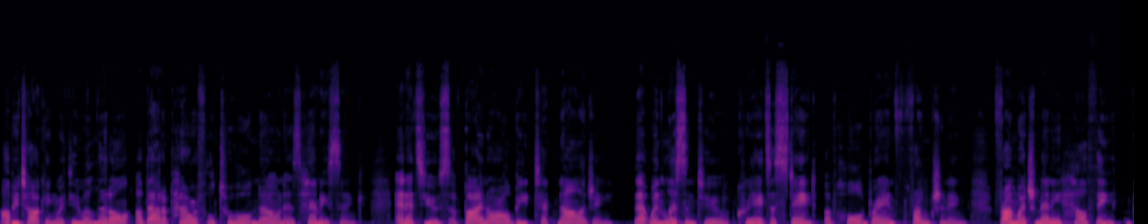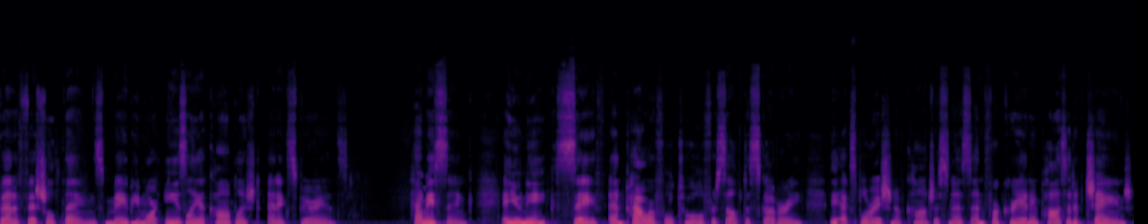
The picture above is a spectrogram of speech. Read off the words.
I'll be talking with you a little about a powerful tool known as HemiSync and its use of binaural beat technology that, when listened to, creates a state of whole brain functioning from which many healthy, beneficial things may be more easily accomplished and experienced. HemiSync, a unique, safe, and powerful tool for self discovery, the exploration of consciousness, and for creating positive change,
